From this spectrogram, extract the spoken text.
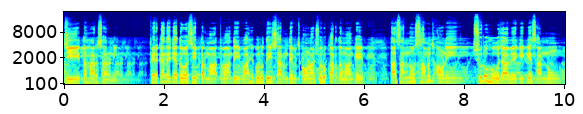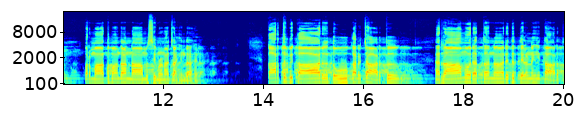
ਜੀਤ ਹਰ ਸਰਣੀ। ਫਿਰ ਕਹਿੰਦੇ ਜਦੋਂ ਅਸੀਂ ਪਰਮਾਤਮਾ ਦੀ ਵਾਹਿਗੁਰੂ ਦੀ ਸ਼ਰਨ ਦੇ ਵਿੱਚ ਆਉਣਾ ਸ਼ੁਰੂ ਕਰ ਦਵਾਂਗੇ ਤਾਂ ਸਾਨੂੰ ਸਮਝ ਆਉਣੀ ਸ਼ੁਰੂ ਹੋ ਜਾਵੇਗੀ ਕਿ ਸਾਨੂੰ ਪਰਮਾਤਮਾ ਦਾ ਨਾਮ ਸਿਮਰਨਾ ਚਾਹੀਦਾ ਹੈ। ਕਰਤ ਵਿਕਾਰ ਦੋ ਕਰ ਝਾਰਤ RAM ਰਤਨ ਰਿਦ ਤਿਲ ਨਹੀਂ ਧਾਰਤ।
